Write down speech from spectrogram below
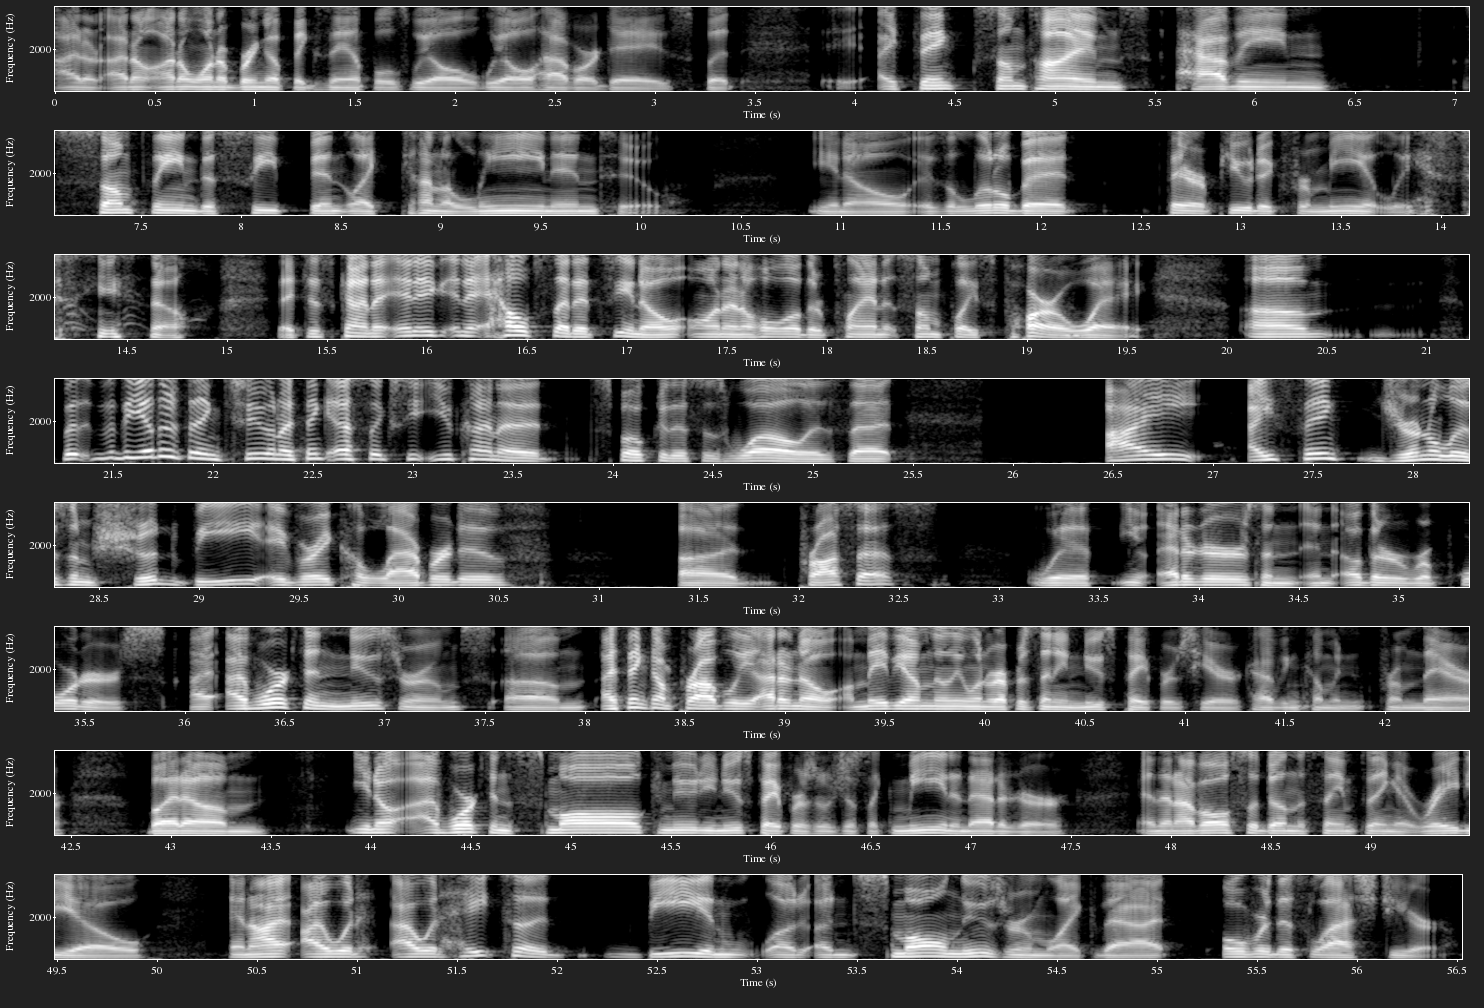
I don't I don't I don't want to bring up examples. We all we all have our days, but I think sometimes having something to seep in like kind of lean into, you know, is a little bit therapeutic for me at least you know? That just kind of and, and it, helps that it's you know on a whole other planet someplace far away. Um, but, but the other thing too and i think essex you, you kind of spoke to this as well is that i I think journalism should be a very collaborative uh, process with you know editors and, and other reporters. I, have worked in newsrooms. Um, I think I'm probably I don't know maybe I'm the only one representing newspapers here, having coming from there. But um, you know I've worked in small community newspapers. It was just like me and an editor, and then I've also done the same thing at radio. And I, I would I would hate to be in a, a small newsroom like that over this last year,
